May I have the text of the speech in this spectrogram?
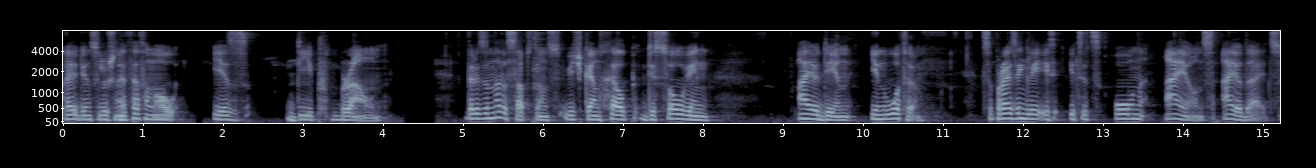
Iodine solution with ethanol is deep brown. There is another substance which can help dissolving iodine in water. Surprisingly, it's its own ions, iodides.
